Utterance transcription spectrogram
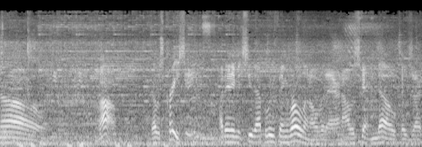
No. Wow. That was crazy. I didn't even see that blue thing rolling over there, and I was getting no because I uh,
